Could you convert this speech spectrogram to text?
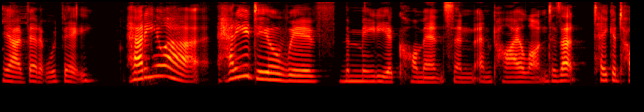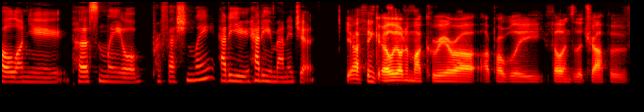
Yeah, I bet it would be. How do you uh how do you deal with the media comments and and pile on? Does that take a toll on you personally or professionally? How do you how do you manage it? Yeah, I think early on in my career, I, I probably fell into the trap of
